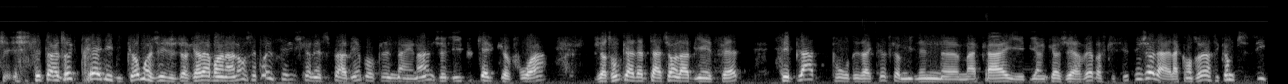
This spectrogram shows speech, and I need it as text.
c'est- un truc très délicat. Moi, j'ai regardé la bande-annonce. C'est pas une série que je connais super bien, Brooklyn Nine-Nine. Je l'ai vu quelques fois. Je trouve que l'adaptation, elle a bien faite. C'est plate pour des actrices comme Mylène euh, Mackay et Bianca Gervais parce que c'est déjà la, la controverse. C'est comme tu dis,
